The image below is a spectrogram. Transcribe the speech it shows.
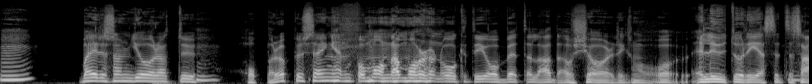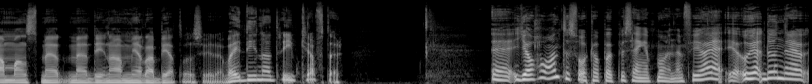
Mm. Vad är det som gör att du Mm. hoppar upp ur sängen på måndag morgon och åker till jobbet och laddar och kör, liksom, och, eller ut och reser tillsammans med, med dina medarbetare och så vidare. Vad är dina drivkrafter? Eh, Jag har inte svårt att hoppa upp ur sängen på morgonen, för jag, är, och jag, undrar,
